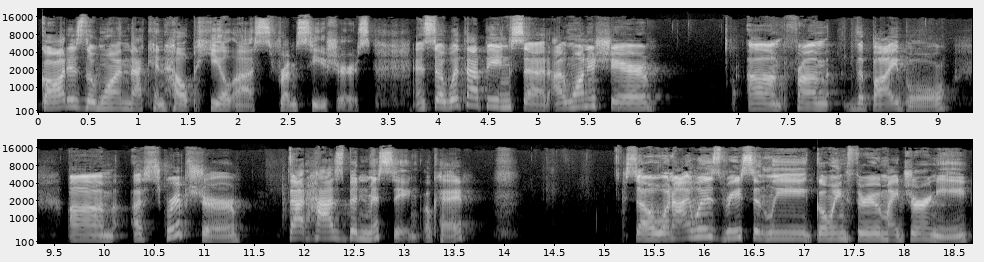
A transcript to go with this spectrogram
God is the one that can help heal us from seizures. And so, with that being said, I want to share um, from the Bible um, a scripture that has been missing. Okay. So, when I was recently going through my journey,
